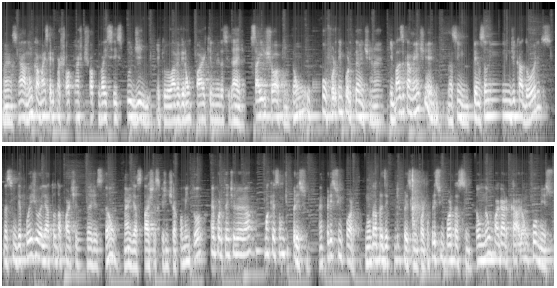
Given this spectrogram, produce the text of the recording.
Né? Assim, ah, nunca mais quero ir para shopping, acho que shopping shopping vai ser explodido e aquilo lá vai virar um parque no meio da cidade. Sair de shopping. Então, o conforto é importante, né? E basicamente, assim, pensando em indicadores, assim, depois de olhar toda a parte da gestão, né, e as taxas que a gente já comentou, é importante olhar uma questão de preço. Né? Preço importa. Não dá para dizer que preço não importa. Preço importa sim. Então, não pagar caro é um começo.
